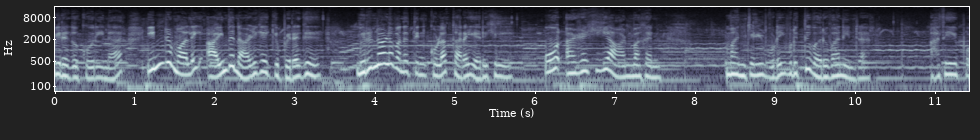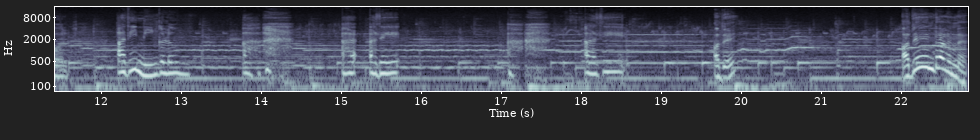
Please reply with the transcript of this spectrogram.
பிறகு கூறினார் இன்று மாலை ஐந்து நாழிகைக்கு பிறகு மிருநாளவனத்தின் குளக்கரை அருகில் ஓர் அழகிய ஆண்மகன் மஞ்சள் உடை உடுத்து வருவான் என்றார். அதேபோல் அதை நீங்களும் அ- அ- அதே அதே. அதே? அதே என்றால் என்ன?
